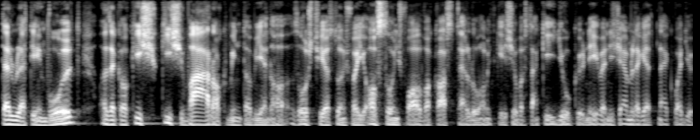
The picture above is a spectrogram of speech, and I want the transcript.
területén volt, ezek a kis, kis várak, mint amilyen az Ostfiasztonyfai asszonyfalva, Castello, amit később aztán Kígyókő néven is emlegetnek, vagy,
